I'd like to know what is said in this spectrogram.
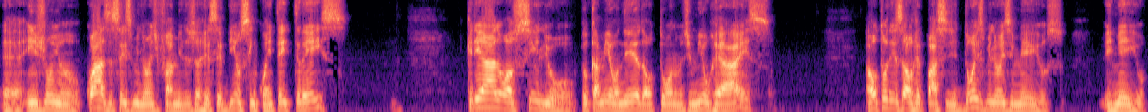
É, em junho, quase 6 milhões de famílias já recebiam 53. Criar o auxílio para o caminhoneiro autônomo de mil reais. Autorizar o repasse de 2 milhões e, meios, e meio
